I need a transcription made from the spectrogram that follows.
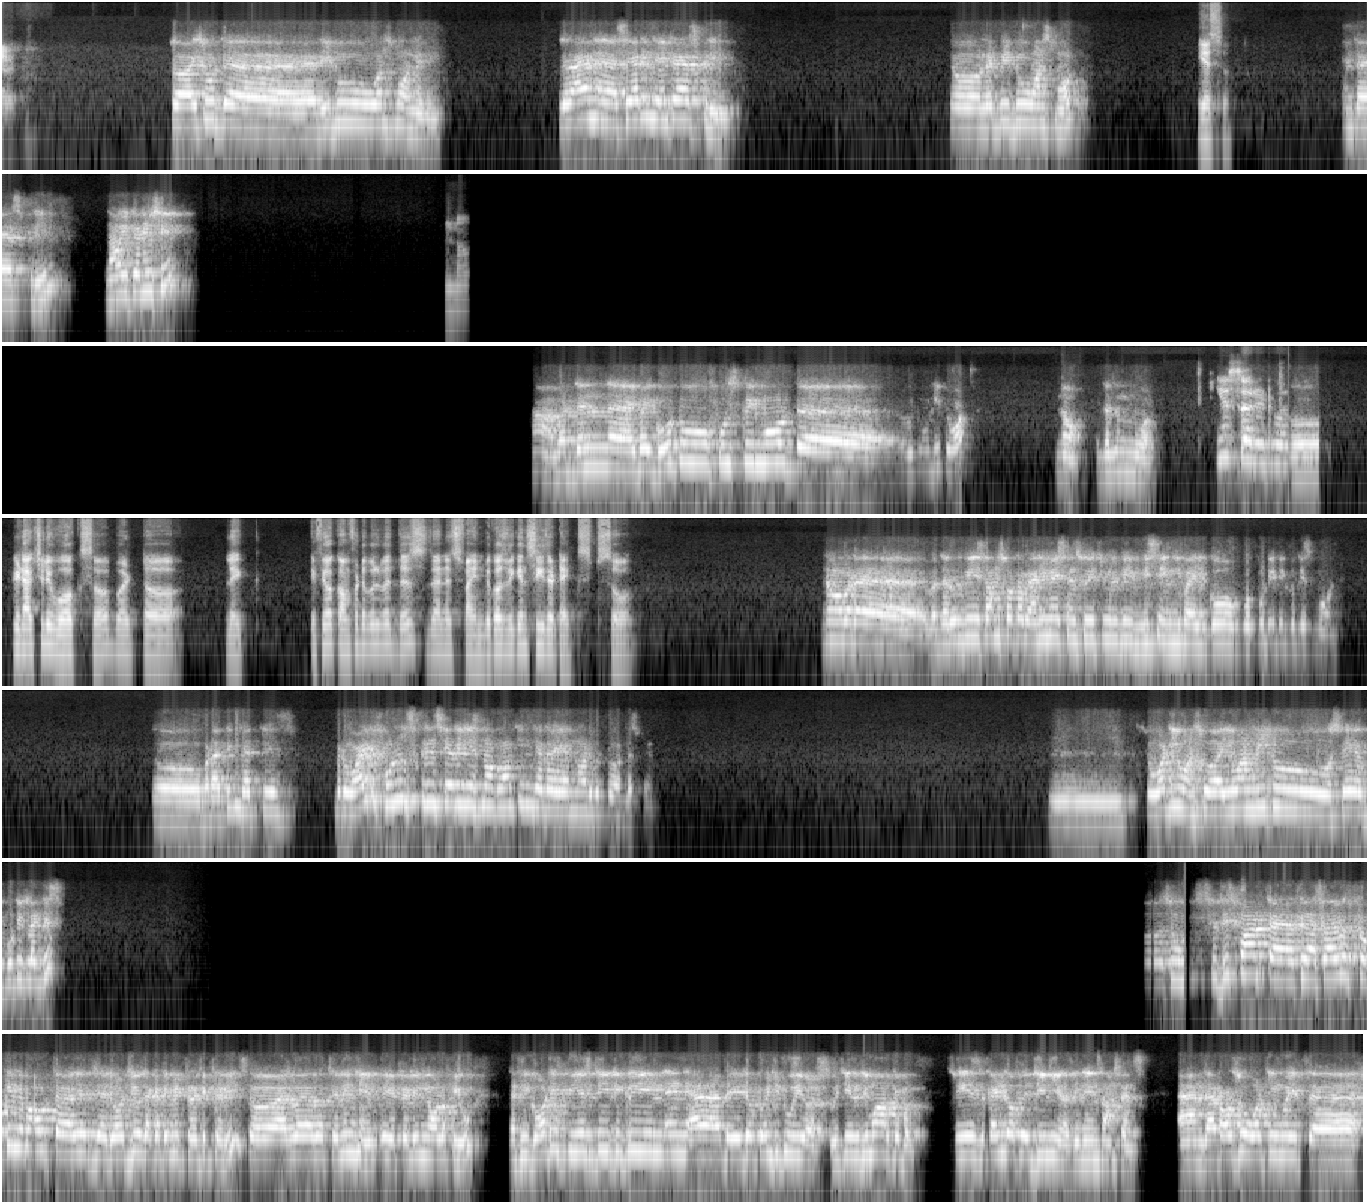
So I should uh, redo once more maybe. Because I am uh, sharing the entire screen. So let me do once more. Yes, sir. Entire screen. Now you can you see? No. Ah, but then uh, if I go to full screen mode, uh, will it work? No, it doesn't work. Yes, sir, it was. So It actually works, sir. But uh, like, if you're comfortable with this, then it's fine because we can see the text. So no, but, uh, but there will be some sort of animations which will be missing if I go, go put it into this mode. So, but I think that is. But why the full screen sharing is not working? That I am not able to understand. So what do you want? So you want me to say put it like this? So, so, so this part, uh, so, so I was talking about uh, uh, Giorgio's academic trajectory. So as I was telling him, uh, telling all of you that he got his PhD degree in, in uh, the age of 22 years, which is remarkable. So he is kind of a genius in, in some sense, and that also working with uh,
